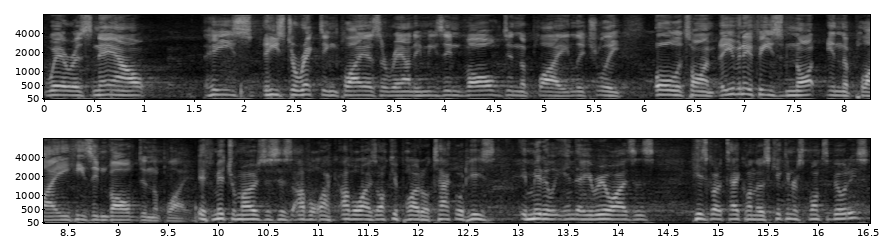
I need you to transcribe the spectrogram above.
Whereas now he's he's directing players around him. He's involved in the play literally all the time. Even if he's not in the play, he's involved in the play. If Mitchell Moses is other, like, otherwise occupied or tackled, he's immediately in there. He realises he's got to take on those kicking responsibilities,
